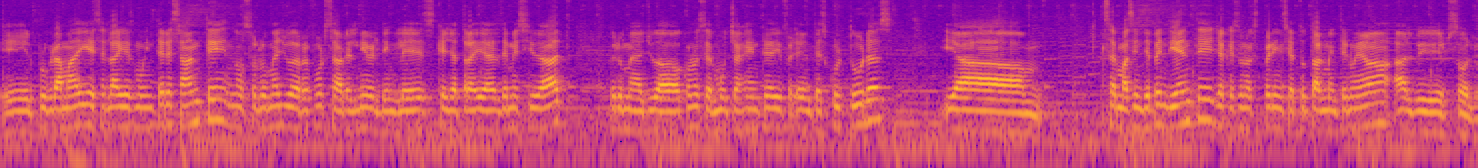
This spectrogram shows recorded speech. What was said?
Eh, el programa de ESLI es muy interesante, no solo me ayuda a reforzar el nivel de inglés que ya traía desde mi ciudad, pero me ha ayudado a conocer mucha gente de diferentes culturas y a um, ser más independiente, ya que es una experiencia totalmente nueva al vivir solo.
